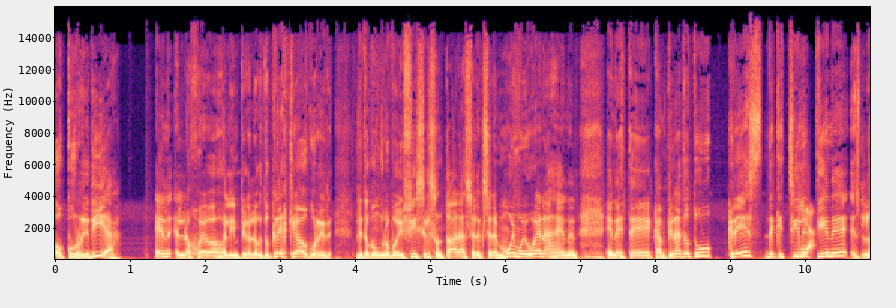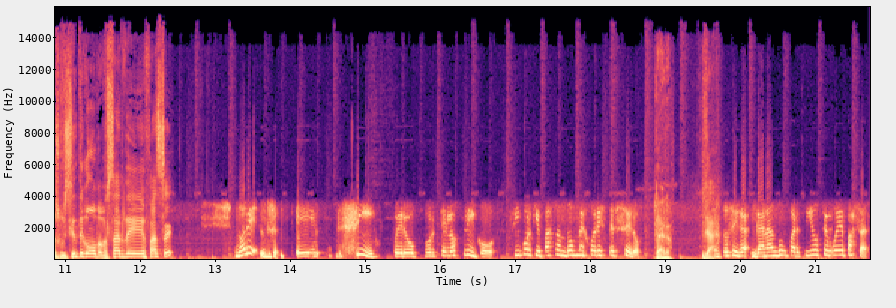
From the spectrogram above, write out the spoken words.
ocurriría. En, los Juegos Olímpicos, lo que tú crees que va a ocurrir, le tocó un grupo difícil, son todas las selecciones muy muy buenas en, en este campeonato. ¿Tú crees de que Chile Mira. tiene lo suficiente como para pasar de fase? No le, eh, sí, pero ¿por qué lo explico? Sí, porque pasan dos mejores terceros. Claro. Ya. Entonces, ga- ganando un partido se puede pasar.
